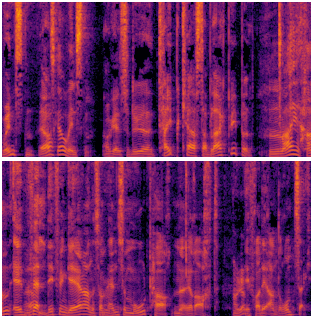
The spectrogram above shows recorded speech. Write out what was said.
Winston? Ja. Han skal ha Winston. Ok, Så du er typecast av black people? Nei, han er veldig fungerende som en som mottar mye rart okay. fra de andre rundt seg.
